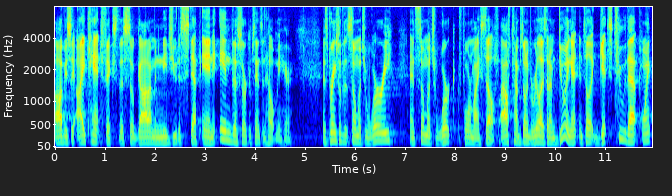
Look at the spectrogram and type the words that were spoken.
obviously I can't fix this, so God, I'm going to need you to step in in the circumstance and help me here. This brings with it so much worry and so much work for myself. I oftentimes don't even realize that I'm doing it until it gets to that point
